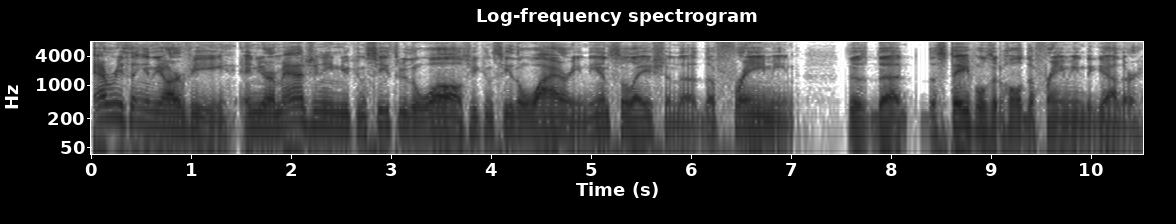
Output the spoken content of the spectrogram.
everything in the rv and you're imagining you can see through the walls you can see the wiring the insulation the the framing the the the staples that hold the framing together.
